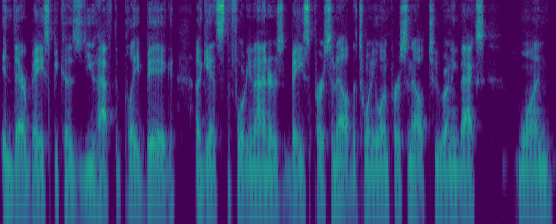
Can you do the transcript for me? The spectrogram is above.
in their base because you have to play big against the 49ers base personnel, the 21 personnel, two running backs, one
